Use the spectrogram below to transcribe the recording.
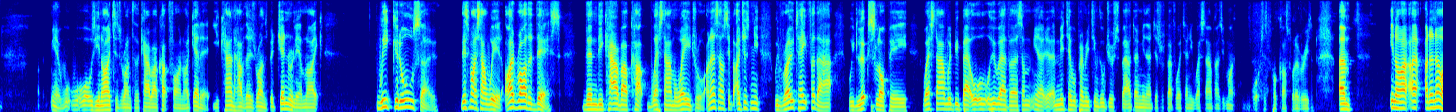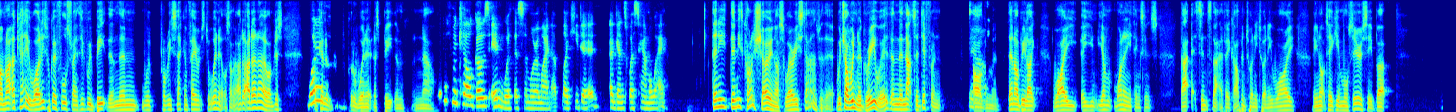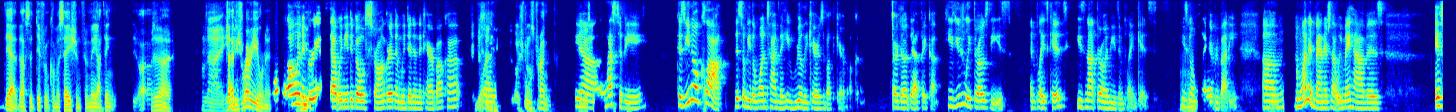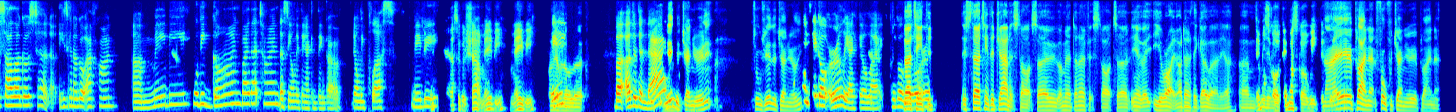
You know wh- wh- what was United's run to the Carabao Cup final? I get it. You can have those runs, but generally, I'm like, we could also. This might sound weird. I'd rather this than the Carabao Cup West Ham away draw. I know it sounds simple. But I just knew we'd rotate for that. We'd look sloppy. West Ham would be better, or whoever. Some you know a mid-table Premier League team with all due respect. I don't mean that disrespectful to any West Ham fans who might watch this podcast for whatever reason. Um, you know, I, I I don't know. I'm like, okay, well at least we'll go full strength. If we beat them, then we're probably second favourites to win it or something. I don't, I don't know. I'm just What we're if, gonna got to win it. Let's beat them now. what if Mikel goes in with a similar lineup like he did against West Ham away? Then he then he's kind of showing us where he stands with it, which I wouldn't agree with, and then that's a different argument. Then I'll be like, why are you you haven't won anything since that since that FA Cup in 2020? Why are you not taking it more seriously? But yeah, that's a different conversation for me. I think I I don't know. Nah, Turkish, where are you on it? We're all in agreement that we need to go stronger than we did in the Carabao Cup. Like, Full strength. Yeah, it has to be because you know Klopp. This will be the one time that he really cares about the Carabao Cup or the, the FA Cup. He usually throws these and plays kids. He's not throwing these and playing kids. He's Mhm. going to play everybody. Um, The one advantage that we may have is if Salah goes to, he's going to go AFCON. Um, maybe he'll be gone by that time. That's the only thing I can think of. The only plus, maybe. Yeah, that's a good shot. Maybe, maybe. I'll have a little look. But other than that, The end of January, isn't it? Towards the end of January, I think. sometimes they go early. I feel like they go a Thirteenth. Of, it's thirteenth of Jan. It starts. So I mean, I don't know if it starts. Uh, you know, you're right. I don't know if they go earlier. Um, They I mean, must go. They must go a week before. No, you're playing that. Fourth of January, you're playing that.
